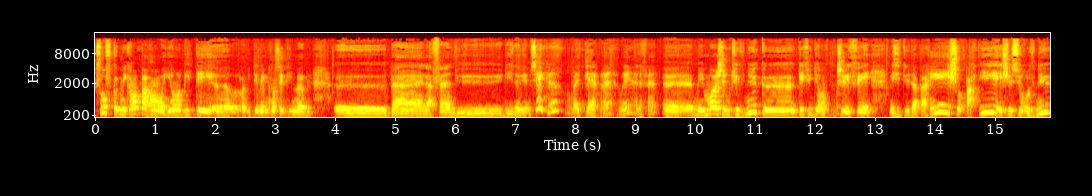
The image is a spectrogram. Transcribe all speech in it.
Sauf que mes grands-parents y ont habité, euh, habité même dans cet immeuble, euh, ben, à la fin du 19e siècle, hein, on va être clair, hein, oui, à la fin. Euh, mais moi, je ne suis venue qu'étudiante. J'ai fait mes études à Paris, je suis repartie et je suis revenue,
